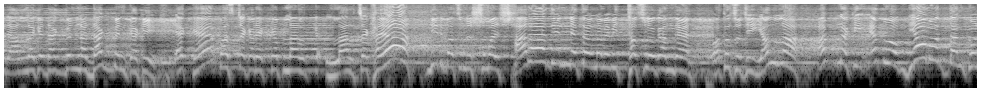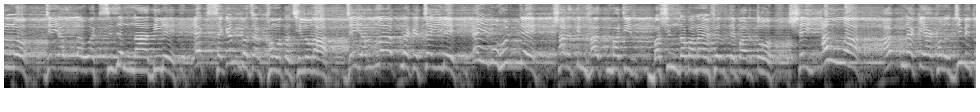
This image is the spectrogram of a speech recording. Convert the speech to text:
আরে আল্লাহকে ডাকবেন না, ডাকবেন কাকে? এক হ্যাঁ পাঁচ টাকার এক কাপ লাল লাল চা খায়া নির্বাচনের সময় সারা দিন নেতার নামে মিথ্যা স্লোগান দেন। অথচ যে আল্লাহ আপনাকে এত নিয়ামত দান করল যে আল্লাহ অক্সিজেন না দিলে এক সেকেন্ড বাঁচার ক্ষমতা ছিল না। যেই আল্লাহ আপনাকে চাইলে এই মুহূর্তে সাড়ে তিন হাত মাটির বাসিন্দা বানায় ফেলতে পারতো, সেই আল্লাহ আপনাকে এখনও জীবিত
